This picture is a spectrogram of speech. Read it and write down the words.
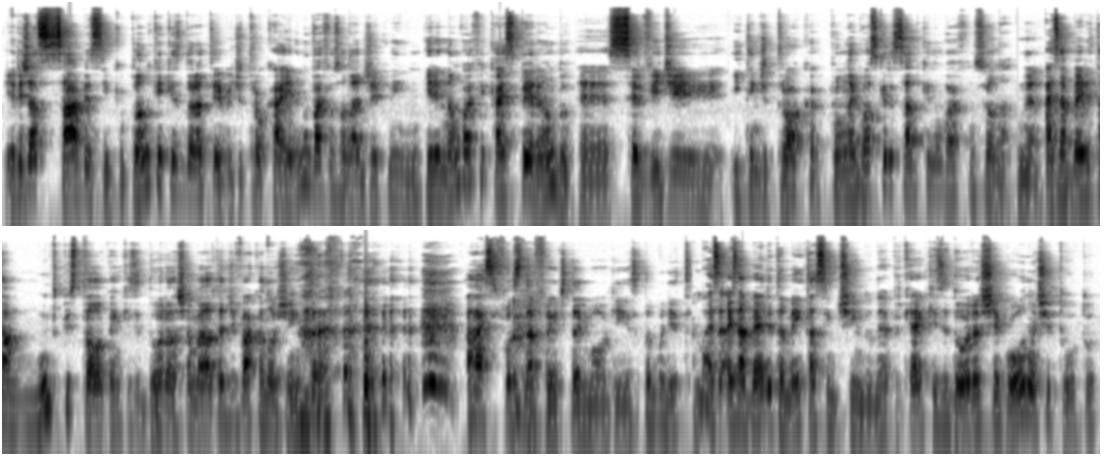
Ele já sabe, assim, que o plano que a Inquisidora teve de trocar ele não vai funcionar de jeito nenhum. Ele não vai ficar esperando é, servir de item de troca por um negócio que ele sabe que não vai funcionar, né? A Isabelle tá muito pistola com a Inquisidora, ela chama ela até de vaca nojenta. Ah, se fosse na frente da Imogen, isso é tão bonito. Mas a Isabelle também tá sentindo, né? Porque a Inquisidora chegou no Instituto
